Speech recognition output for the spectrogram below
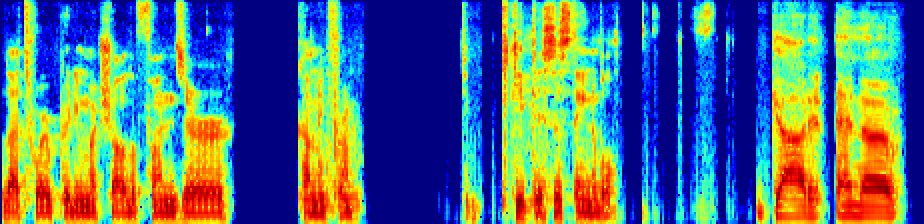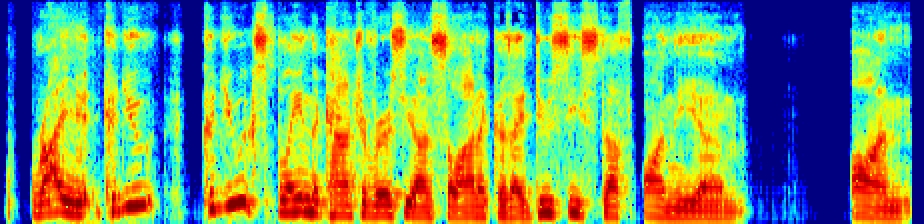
That's where pretty much all the funds are coming from to, to keep this sustainable. Got it. And uh, Riot, could you could you explain the controversy on Solana? Because I do see stuff on the um, on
